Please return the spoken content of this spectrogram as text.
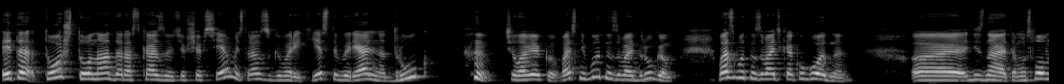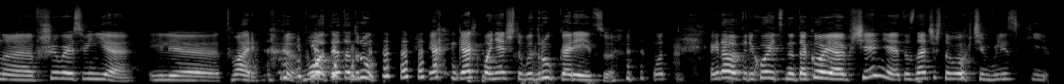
это то, что надо рассказывать вообще всем и сразу говорить. Если вы реально друг человеку, вас не будут называть другом, вас будут называть как угодно. Э, не знаю, там, условно, вшивая свинья или тварь. Вот, это друг. Как, понять, что вы друг корейцу? Вот, когда вы переходите на такое общение, это значит, что вы очень близки.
